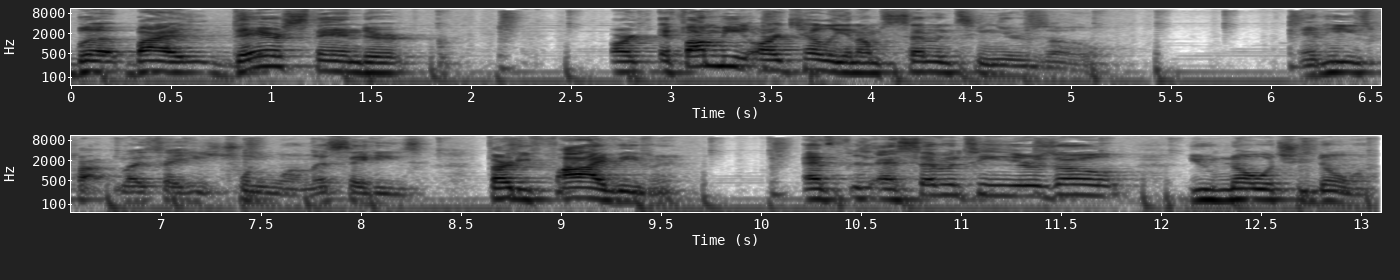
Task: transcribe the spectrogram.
But by their standard, if I meet R. Kelly and I'm 17 years old, and he's probably let's say he's 21, let's say he's 35 even. At, at 17 years old, you know what you're doing.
